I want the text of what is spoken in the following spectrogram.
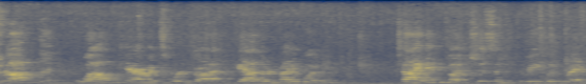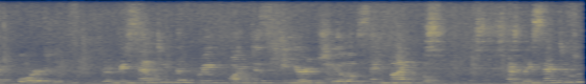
Scotland, wild carrots were gathered by women, tied in bunches of three with red cord, representing the three-pointed spear and shield of St. Michael, and presented to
